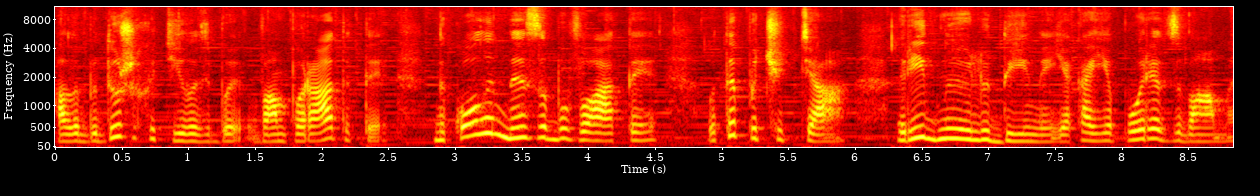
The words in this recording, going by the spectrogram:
Але би дуже хотілося б вам порадити ніколи не забувати оте почуття рідної людини, яка є поряд з вами,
